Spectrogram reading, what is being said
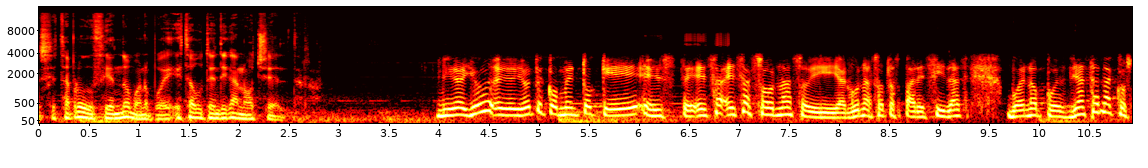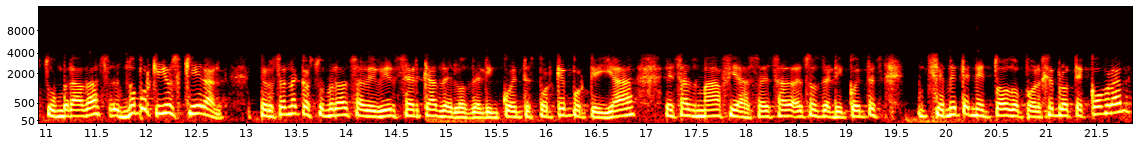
se está produciendo, bueno, pues esta auténtica noche del terror. Mira, yo, eh, yo te comento que este, esa, esas zonas y algunas otras parecidas, bueno, pues ya están acostumbradas, no porque ellos quieran, pero están acostumbradas a vivir cerca de los delincuentes. ¿Por qué? Porque ya esas mafias, esos delincuentes se meten en todo. Por ejemplo, te cobran,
